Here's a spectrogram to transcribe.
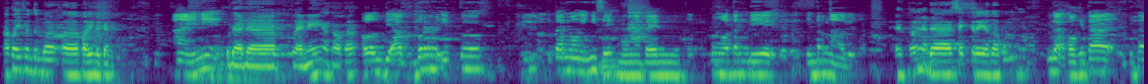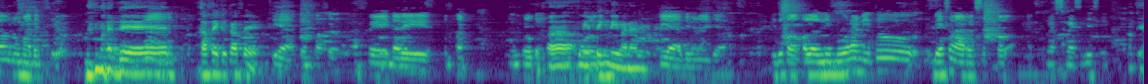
Apa event terba- eh, paling dekat? Nah ini udah ada planning atau apa? kalau di Akbar itu kita mau ini sih mau ngatain penguatan di internal gitu. eh paling ada sekre atau apa? Enggak, kalau kita kita nomaden sih. nomaden kafe ke kafe? Iya, tempat kafe kafe dari tempat kumpul ke Eh, meeting di mana nih? Iya, di mana aja. Itu kalau kalau liburan itu biasa lah rest rest rest aja sih. oke.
